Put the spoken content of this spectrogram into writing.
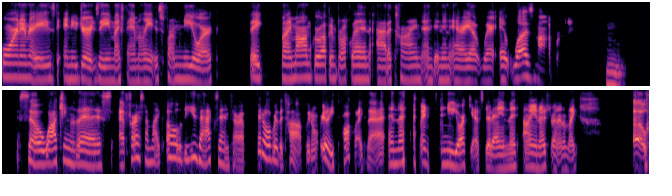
born and raised in New Jersey. My family is from New York. They, my mom grew up in Brooklyn at a time and in an area where it was mob. Hmm. So watching this, at first I'm like, oh, these accents are a bit over the top. We don't really talk like that. And then I went to New York yesterday in the Italian restaurant and I'm like, oh,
